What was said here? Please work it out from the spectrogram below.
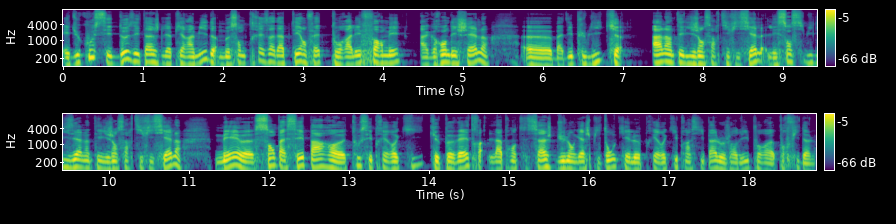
Et du coup, ces deux étages de la pyramide me semblent très adaptés en fait pour aller former à grande échelle euh, bah, des publics à l'intelligence artificielle, les sensibiliser à l'intelligence artificielle, mais euh, sans passer par euh, tous ces prérequis que peuvent être l'apprentissage du langage Python, qui est le prérequis principal aujourd'hui pour, pour Fiddle.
